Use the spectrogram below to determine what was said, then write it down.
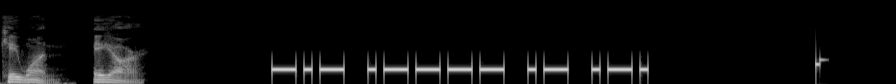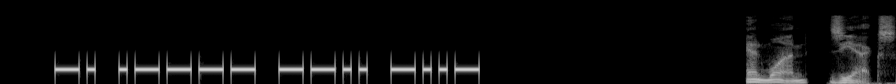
K1, AR. N1, ZX.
